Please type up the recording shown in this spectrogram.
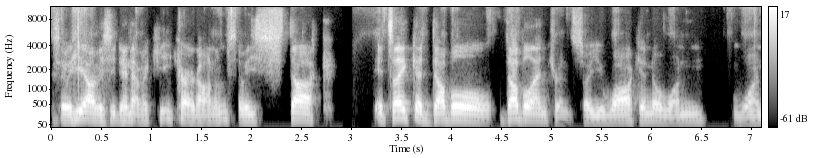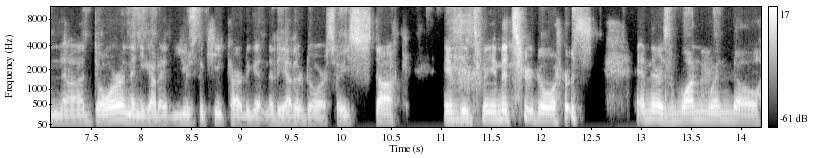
So he obviously didn't have a key card on him, so he's stuck. It's like a double double entrance. So you walk into one one uh, door, and then you got to use the key card to get into the other door. So he's stuck in between the two doors, and there's one window,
